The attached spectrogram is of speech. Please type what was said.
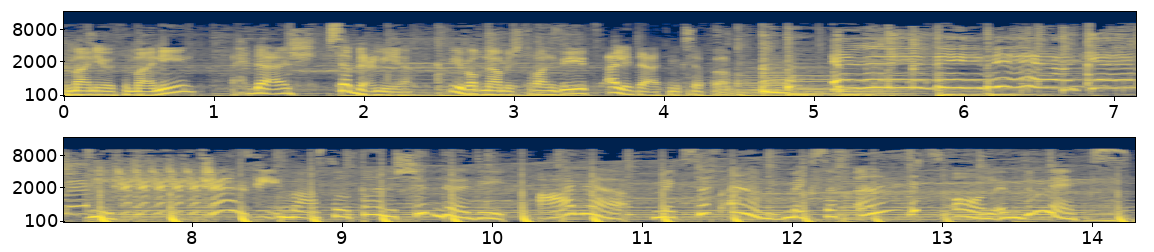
ثمانية وثمانين أحد سبعمية. في برنامج ترانزيت على إذاعة Mix FM ترانزيت مع سلطان الشدادي على Mix FM. Mix FM it's all in the mix.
